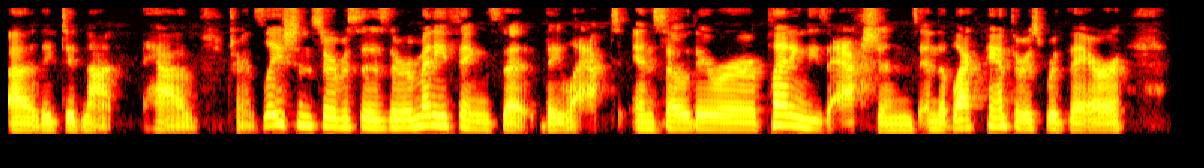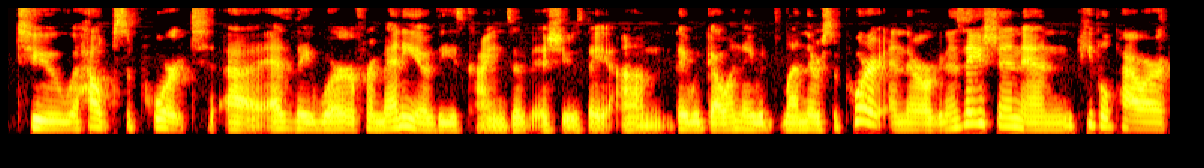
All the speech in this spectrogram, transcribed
Uh, they did not have translation services. There were many things that they lacked. And so they were planning these actions, and the Black Panthers were there to help support uh, as they were for many of these kinds of issues. They, um, they would go and they would lend their support and their organization and people power.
